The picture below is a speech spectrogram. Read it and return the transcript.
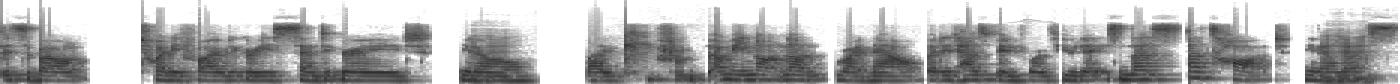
it's about 25 degrees centigrade. You mm-hmm. know, like I mean, not not right now, but it has been for a few days, and that's that's hot. You know, mm-hmm. that's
